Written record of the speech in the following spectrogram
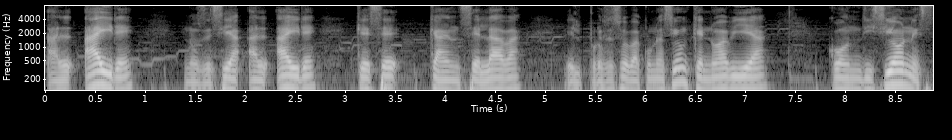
al aire, nos decía al aire que se cancelaba el proceso de vacunación, que no había condiciones.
